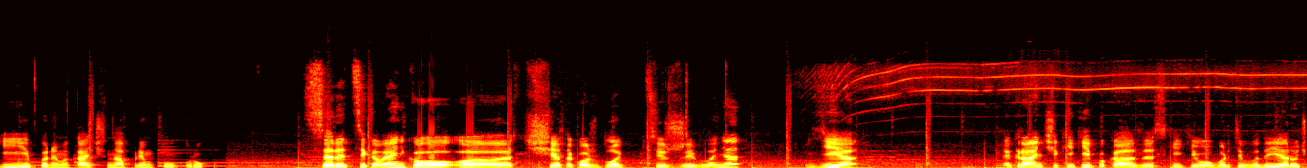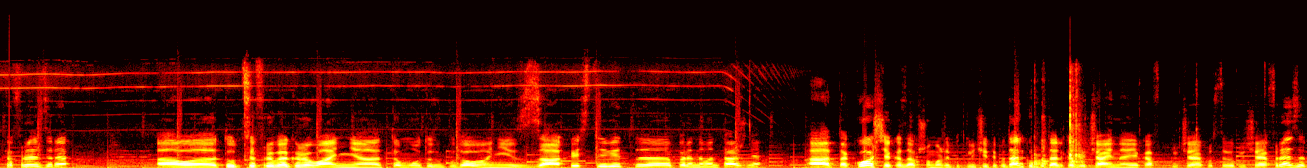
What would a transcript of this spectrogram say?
і перемикач напрямку руху. Серед цікавенького е, ще також в блоці живлення є екранчик, який показує, скільки обертів видає ручка фрезера. А тут цифрове керування, тому тут вбудовані захисти від е, перенавантаження. А також я казав, що можна підключити педальку. Педалька звичайна, яка включає, просто виключає фрезер.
